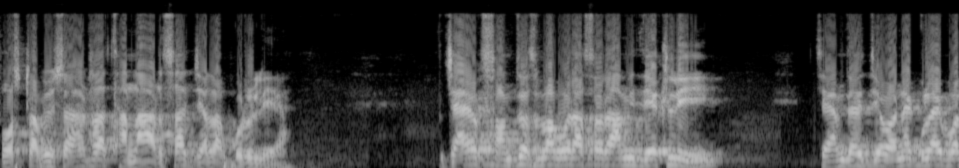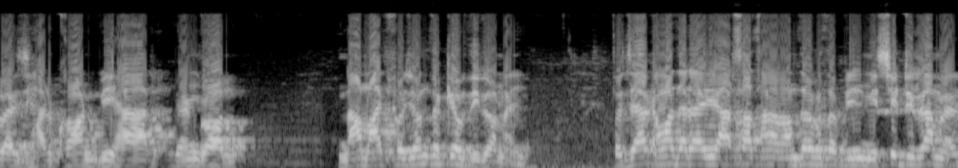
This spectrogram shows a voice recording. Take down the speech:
পোস্ট অফিস আহারদা থানা আরসা জেলা পুরুলিয়া। যাই হোক, সন্তোষবাবুর আসরে আমি দেখলি যে আমাদের যে অনেকগুলাই বলে ঝাড়খণ্ড, বিহার, বেঙ্গল, নাম আজ পর্যন্ত কেউ দিল নাই। তো যাই হোক, আমাদের এই আশা থানার অন্তর্গত মিষ্টি গ্রামের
